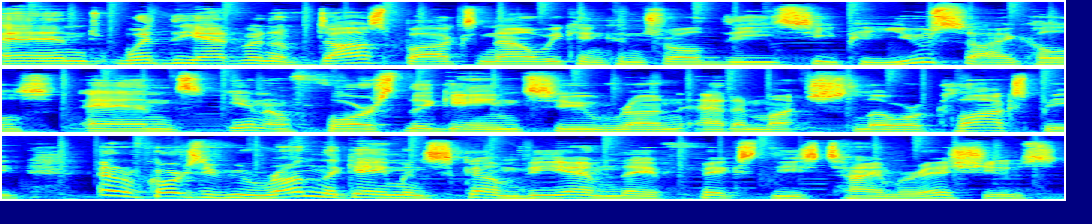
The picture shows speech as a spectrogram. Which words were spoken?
And with the advent of DOSBox, now we can control the CPU cycles and, you know, force the game to run at a much slower clock speed. And of course, if you run the game in ScummVM, they've fixed these timer issues.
